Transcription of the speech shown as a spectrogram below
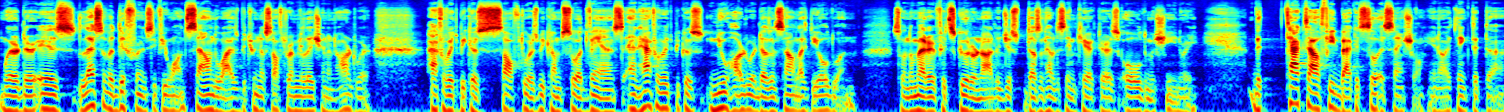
where there is less of a difference, if you want, sound-wise, between a software emulation and hardware half of it because software has become so advanced, and half of it because new hardware doesn't sound like the old one. So no matter if it's good or not, it just doesn't have the same character as old machinery. The tactile feedback is still essential. You know, I think that uh,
